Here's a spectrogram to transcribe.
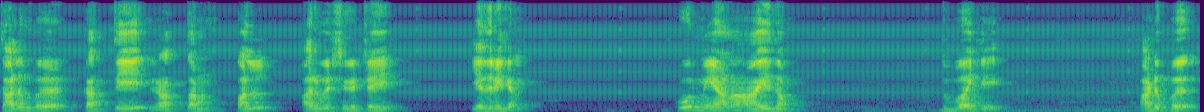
தழும்பு கத்தி இரத்தம் பல் அறுவை சிகிச்சை எதிரிகள். கூர்மையான ஆயுதம். துப்பாக்கி. அடுப்பு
